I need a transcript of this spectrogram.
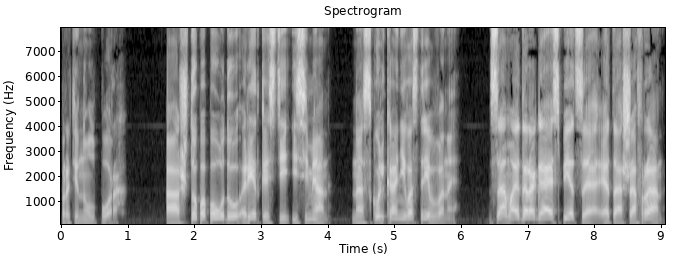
протянул порох. «А что по поводу редкостей и семян? Насколько они востребованы?» — Самая дорогая специя – это шафран.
